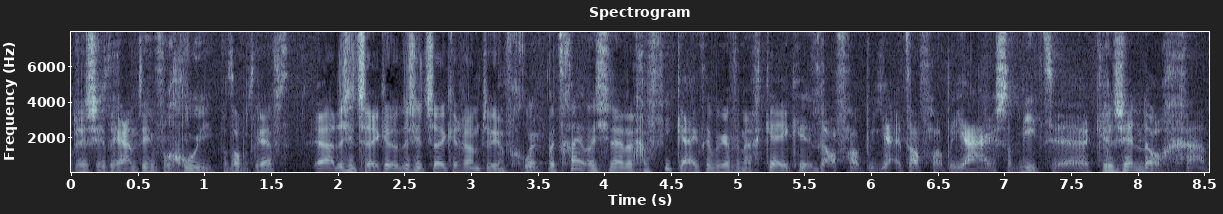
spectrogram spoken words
er zit ruimte in voor groei wat dat betreft? Ja, er zit zeker, er zit zeker ruimte in voor groei. Maar, als je naar de grafiek kijkt, heb ik even naar gekeken. De afgelopen, het afgelopen jaar is dat niet uh, crescendo gegaan.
